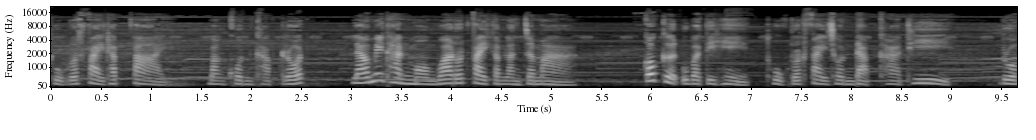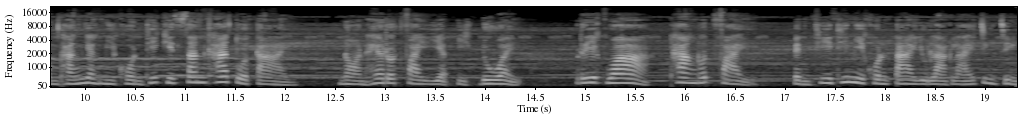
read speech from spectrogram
ถูกรถไฟทับตาย บางคนขับรถ แล้วไม่ทันมองว่ารถไฟกำลังจะมา ก็เกิดอุบัติเหตุถูกรถไฟชนดับคาที่ รวมทั้งยังมีคนที่คิดสั้นฆ่าตัวตาย นอนให้รถไฟเหยียบอีกด้วย เรียกว่าทางรถไฟเป็นที่ที่มีคนตายอยู่หลากหลายจริง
